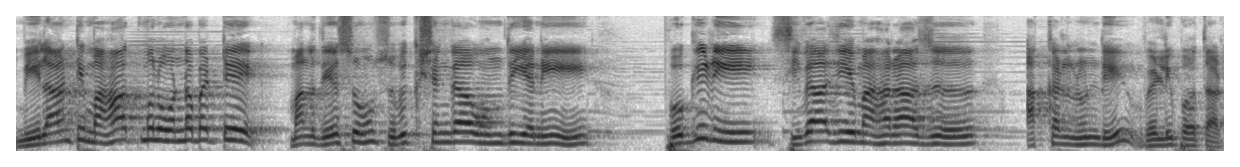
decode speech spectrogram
మీలాంటి మహాత్ములు ఉండబట్టే మన దేశం సుభిక్షంగా ఉంది అని పొగిడి శివాజీ మహారాజు అక్కడి నుండి వెళ్ళిపోతాడు.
